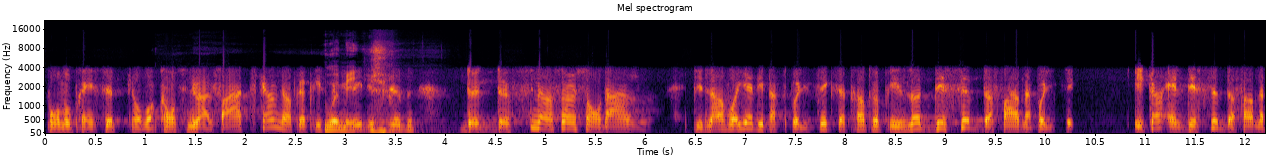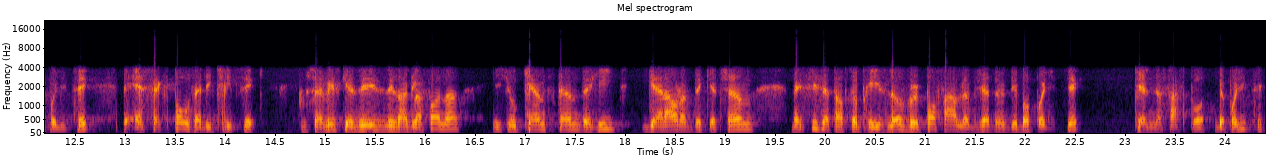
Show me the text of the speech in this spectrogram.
pour nos principes, puis on va continuer à le faire. Puis quand une entreprise Oui, privée mais- décide de, de financer un sondage, puis de l'envoyer à des partis politiques, cette entreprise-là décide de faire de la politique. Et quand elle décide de faire de la politique, ben, elle s'expose à des critiques. Vous savez ce que disent les anglophones, hein? If you can't stand the heat, get out of the kitchen. Ben, si cette entreprise-là veut pas faire l'objet d'un débat politique, qu'elle ne fasse pas de politique.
